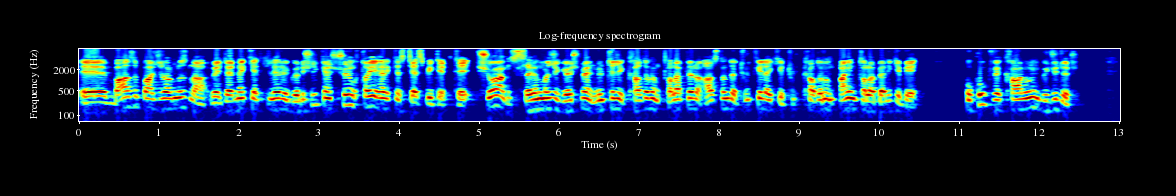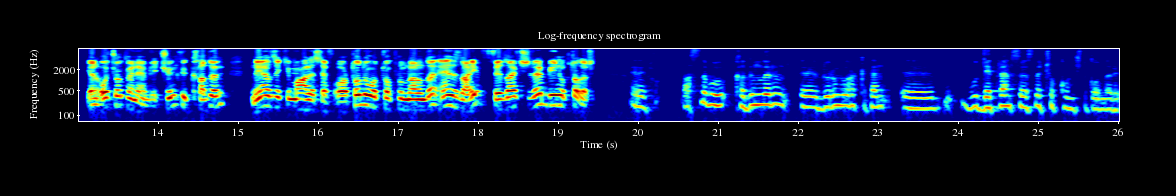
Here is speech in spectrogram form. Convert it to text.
e, bazı bacılarımızla ve dernek yetkilileri görüşürken şu noktayı herkes tespit etti. Şu an sığınmacı, göçmen, mülteci kadının talepleri aslında Türkiye'deki Türk kadının aynı talepleri gibi hukuk ve kanunun gücüdür. Yani o çok önemli. Çünkü kadın ne yazık ki maalesef Orta Doğu toplumlarında en zayıf ve zayıf bir noktadır. Evet. Aslında bu kadınların e, durumu hakikaten e, bu deprem sırasında çok konuştuk onları.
